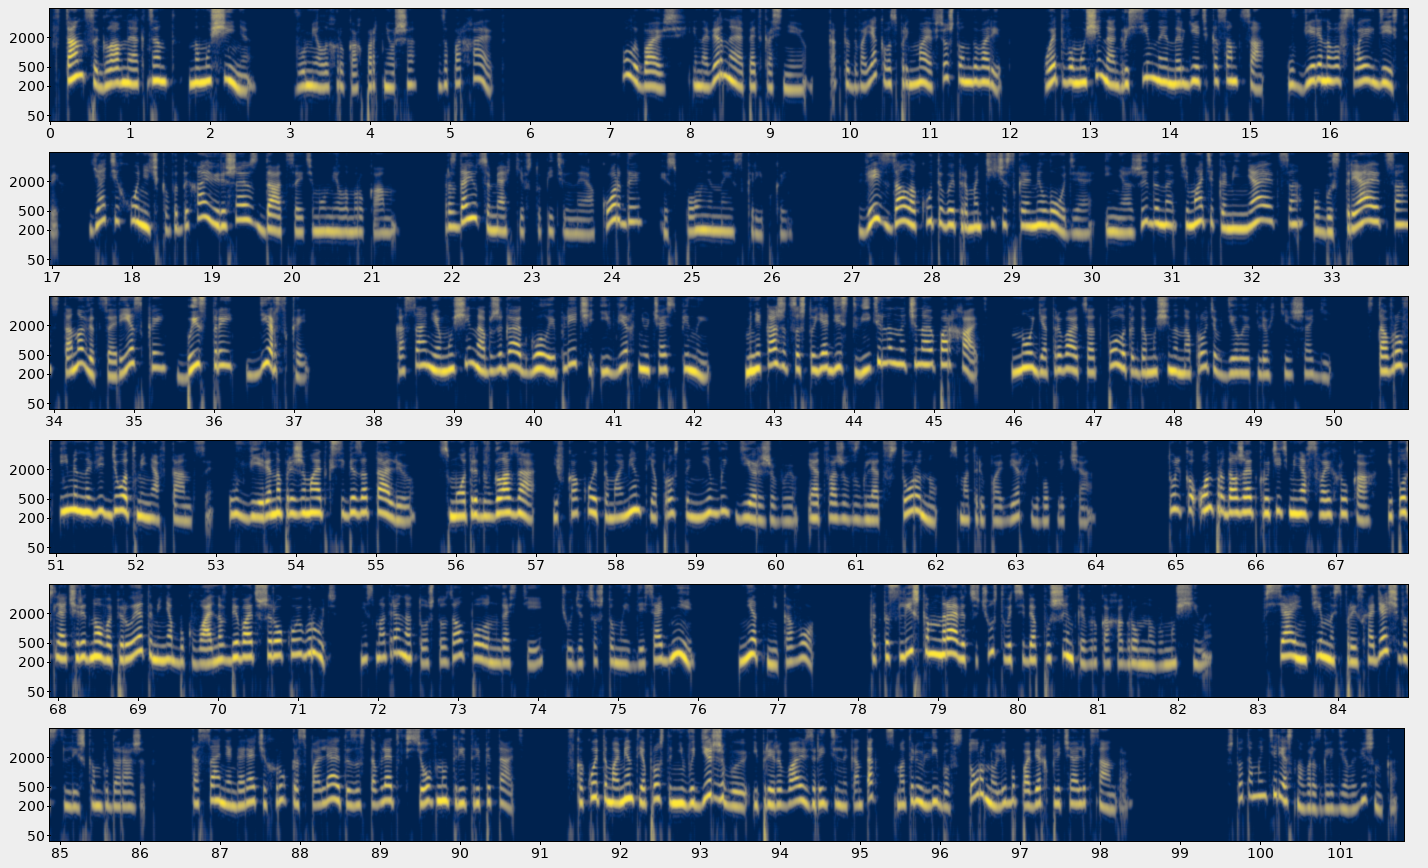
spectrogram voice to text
В танце главный акцент на мужчине. В умелых руках партнерша запорхает. Улыбаюсь и, наверное, опять краснею. Как-то двояко воспринимаю все, что он говорит. У этого мужчины агрессивная энергетика самца, уверенного в своих действиях. Я тихонечко выдыхаю и решаю сдаться этим умелым рукам. Раздаются мягкие вступительные аккорды, исполненные скрипкой. Весь зал окутывает романтическая мелодия, и неожиданно тематика меняется, убыстряется, становится резкой, быстрой, дерзкой. Касания мужчины обжигают голые плечи и верхнюю часть спины. Мне кажется, что я действительно начинаю порхать. Ноги отрываются от пола, когда мужчина напротив делает легкие шаги. Ставров именно ведет меня в танцы, уверенно прижимает к себе за талию, смотрит в глаза, и в какой-то момент я просто не выдерживаю и отвожу взгляд в сторону, смотрю поверх его плеча. Только он продолжает крутить меня в своих руках, и после очередного пируэта меня буквально вбивает в широкую грудь. Несмотря на то, что зал полон гостей, Чудится, что мы здесь одни. Нет никого. Как-то слишком нравится чувствовать себя пушинкой в руках огромного мужчины. Вся интимность происходящего слишком будоражит. Касание горячих рук распаляют и заставляют все внутри трепетать. В какой-то момент я просто не выдерживаю и прерываю зрительный контакт, смотрю либо в сторону, либо поверх плеча Александра. Что там интересного разглядела Вишенка?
